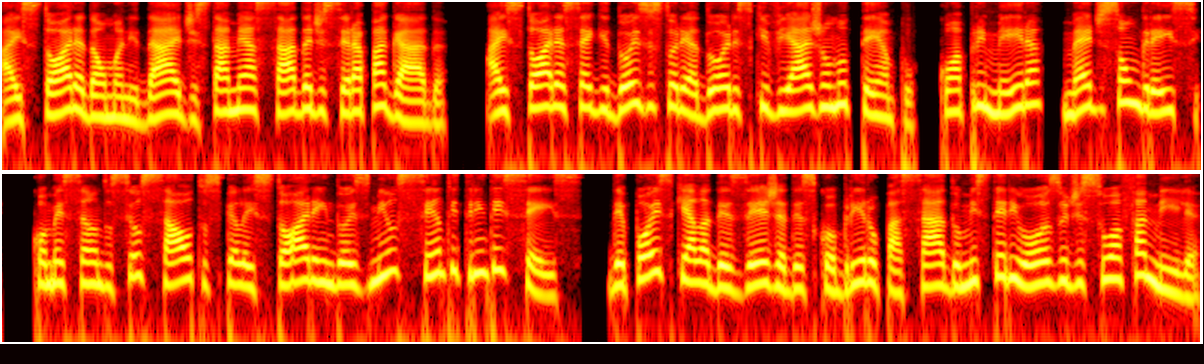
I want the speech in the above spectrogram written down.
A história da humanidade está ameaçada de ser apagada. A história segue dois historiadores que viajam no tempo, com a primeira, Madison Grace, começando seus saltos pela história em 2136, depois que ela deseja descobrir o passado misterioso de sua família.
